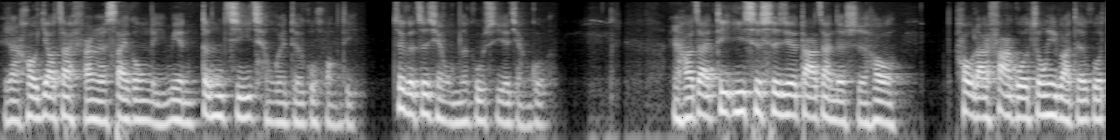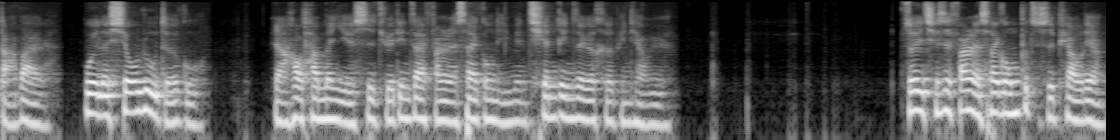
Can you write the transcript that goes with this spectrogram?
然后要在凡尔赛宫里面登基成为德国皇帝。这个之前我们的故事也讲过。然后在第一次世界大战的时候，后来法国终于把德国打败了。为了羞辱德国，然后他们也是决定在凡尔赛宫里面签订这个和平条约。所以其实凡尔赛宫不只是漂亮，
